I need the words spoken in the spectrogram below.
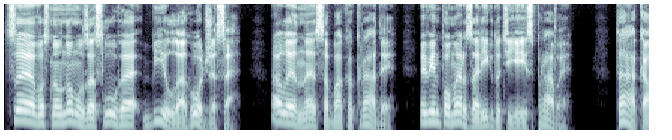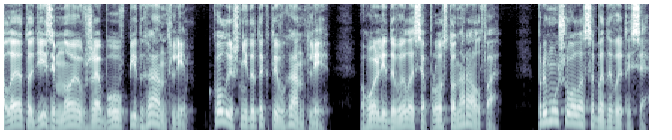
Це в основному заслуга Білла Годжеса, але не собака кради. Він помер за рік до тієї справи. Так, але тоді зі мною вже був Піт Гантлі, колишній детектив Гантлі. Голлі дивилася просто на Ралфа, примушувала себе дивитися.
